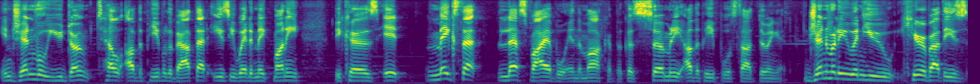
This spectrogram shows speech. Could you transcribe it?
in general, you don't tell other people about that easy way to make money because it makes that less viable in the market because so many other people start doing it. Generally, when you hear about these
